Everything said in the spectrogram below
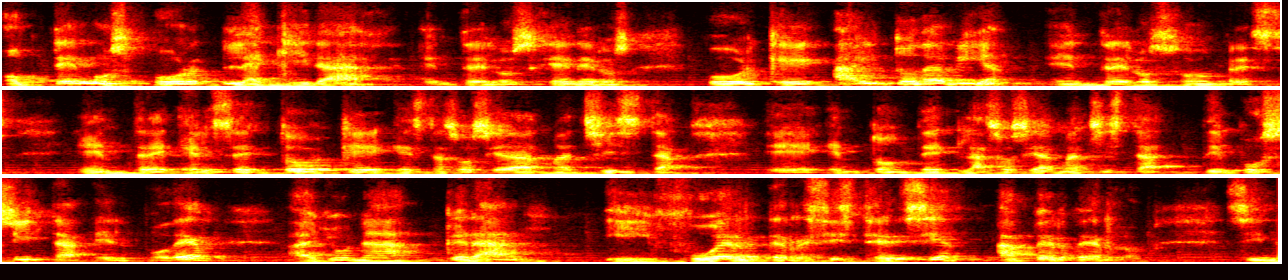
optemos por la equidad entre los géneros, porque hay todavía entre los hombres, entre el sector que esta sociedad machista, eh, en donde la sociedad machista deposita el poder, hay una gran y fuerte resistencia a perderlo. Sin,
